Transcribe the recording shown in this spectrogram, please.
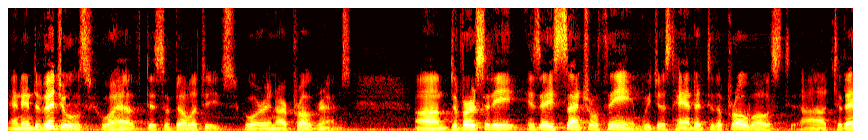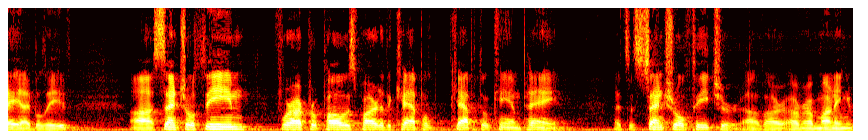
and individuals who have disabilities who are in our programs. Um, diversity is a central theme. We just handed to the provost uh, today, I believe. Uh, central theme for our proposed part of the capital, capital campaign. That's a central feature of our, of our money,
